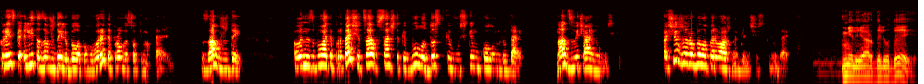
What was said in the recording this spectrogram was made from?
Українська еліта завжди любила поговорити про високі матерії. Завжди. Але не забувайте про те, що це все ж таки було досить вузьким колом людей. Надзвичайно вузьким. А що ж робила переважна більшість людей? Мільярди людей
